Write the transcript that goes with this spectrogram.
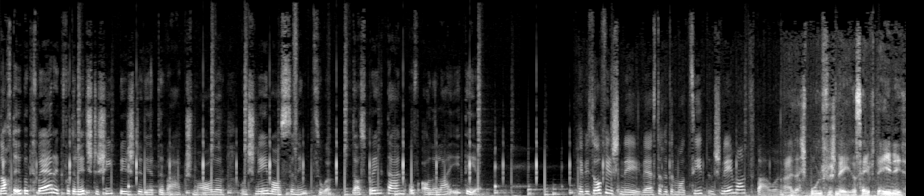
Nach der Überquerung der letzten Skipiste wird der Weg schmaler und die Schneemasse nimmt zu. Das bringt einem auf allerlei Ideen. Hey, bei so viel Schnee wäre es doch wieder mal Zeit, einen Schneemann zu bauen. Nein, das ist Pulverschnee, das hilft eh nicht.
